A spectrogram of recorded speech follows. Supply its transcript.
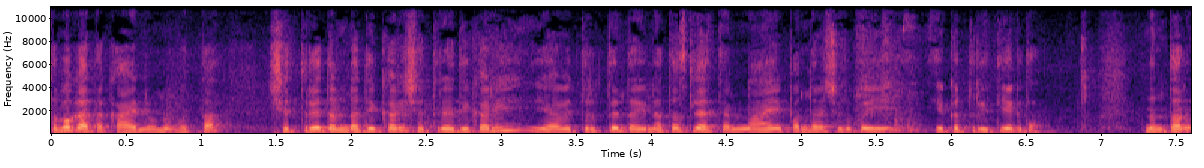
तर बघा आता काय निवडणूक भत्ता क्षेत्रीय दंडाधिकारी क्षेत्रीय अधिकारी या व्यतिरिक्त तैनात असल्यास त्यांना पंधराशे रुपये एकत्रित एकदा नंतर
